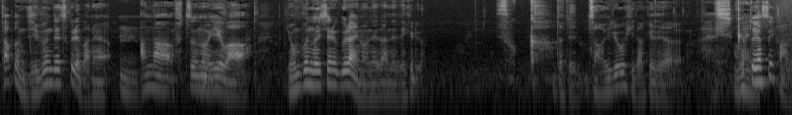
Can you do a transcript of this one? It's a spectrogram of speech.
多分自分で作ればね、うん。あんな普通の家は4分の1ぐらいの値段でできるよ。そっか。だって材料費だけでもっと安いかもね。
